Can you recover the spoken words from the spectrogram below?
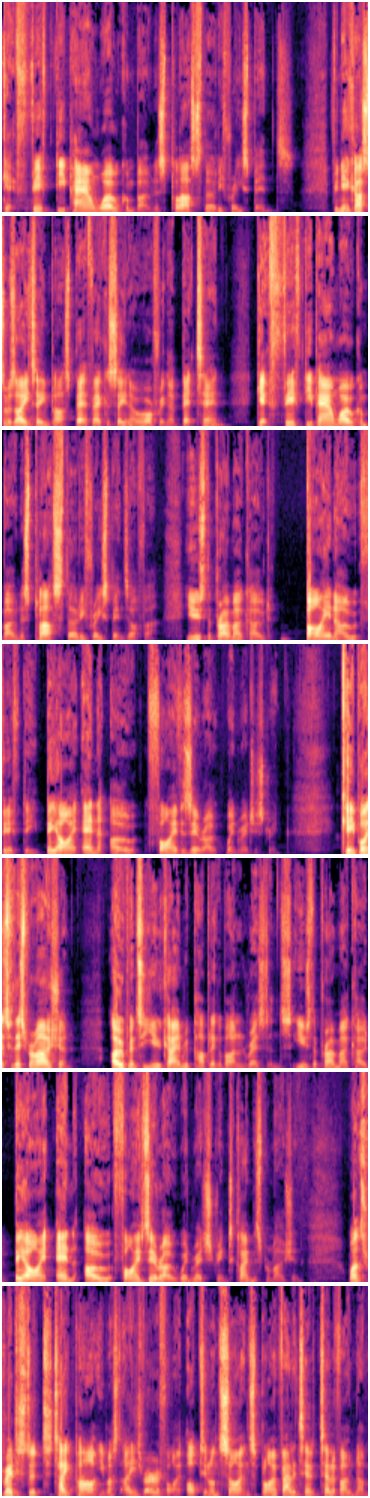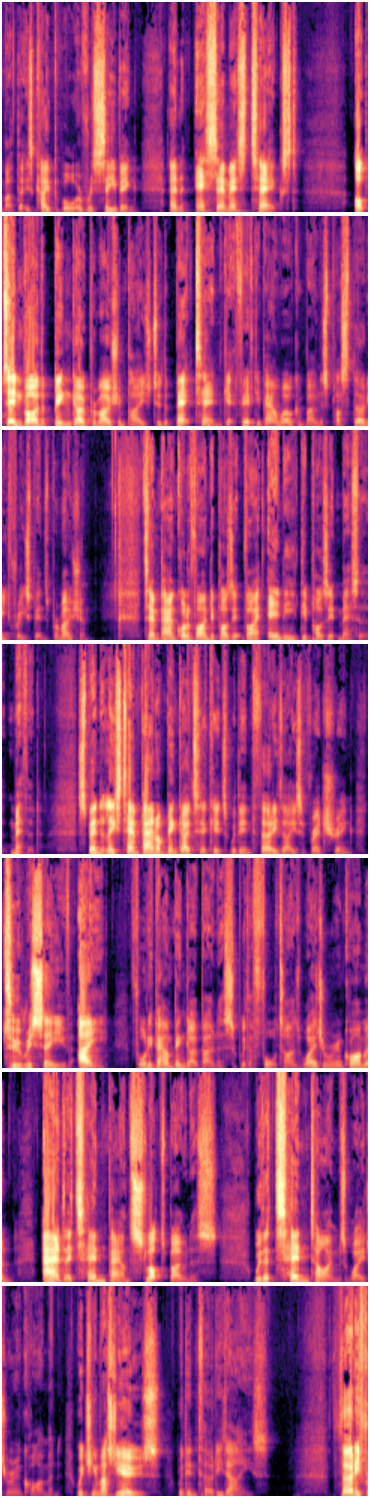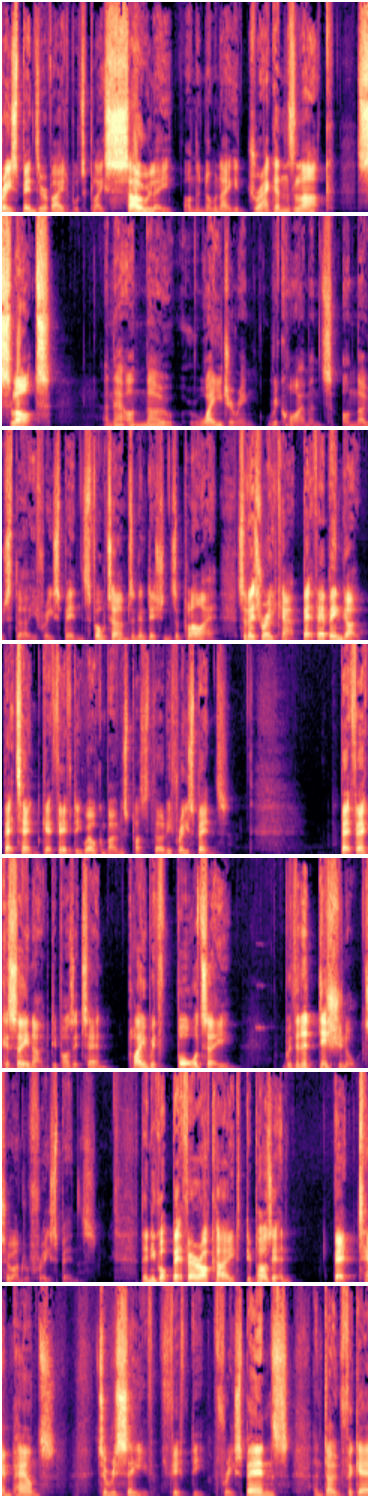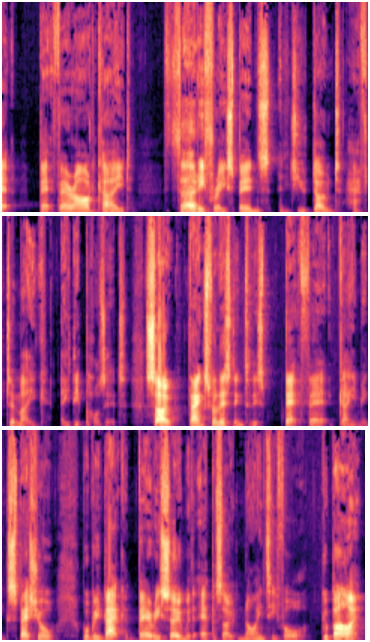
get £50 welcome bonus plus 30 free spins. For new customers 18 plus, Betfair Casino are offering a Bet 10, Get £50 welcome bonus plus 30 free spins offer. Use the promo code BINO50, B I N O 50 when registering. Key points for this promotion. Open to UK and Republic of Ireland residents. Use the promo code BINO50 when registering to claim this promotion. Once registered to take part, you must age verify, opt in on site, and supply a valid te- telephone number that is capable of receiving an SMS text Opt in via the bingo promotion page to the Bet 10, get £50 welcome bonus plus 30 free spins promotion. £10 qualifying deposit via any deposit method. Spend at least £10 on bingo tickets within 30 days of registering to receive a £40 bingo bonus with a four times wagering requirement and a £10 slot bonus with a 10 times wagering requirement, which you must use within 30 days. 30 free spins are available to play solely on the nominated Dragon's Luck slot, and there are no wagering requirements on those 30 free spins. Full terms and conditions apply. So let's recap. Betfair Bingo. Bet 10, get 50, welcome bonus plus 30 free spins. Betfair Casino. Deposit 10, play with 40 with an additional 200 free spins. Then you've got Betfair Arcade. Deposit and Bet £10 to receive 50 free spins. And don't forget Betfair Arcade 30 free spins, and you don't have to make a deposit. So, thanks for listening to this Betfair Gaming special. We'll be back very soon with episode 94. Goodbye.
